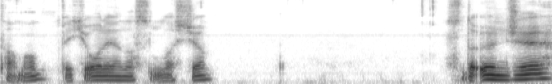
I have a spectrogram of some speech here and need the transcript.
Tamam. Peki oraya nasıl ulaşacağım? Aslında önce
